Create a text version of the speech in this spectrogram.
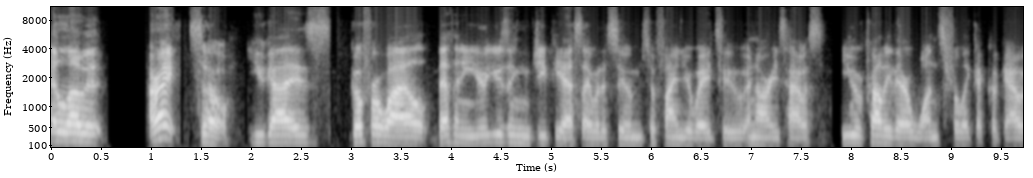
I love it. All right, so you guys go for a while. Bethany, you're using GPS, I would assume, to find your way to Anari's house. You were probably there once for like a cookout.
